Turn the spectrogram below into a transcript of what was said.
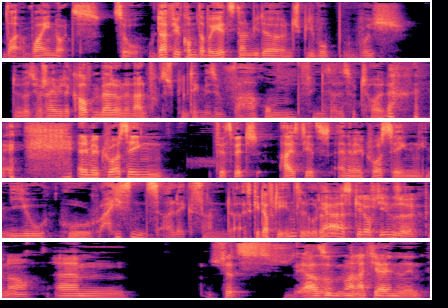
why not? So, und dafür kommt aber jetzt dann wieder ein Spiel, wo, wo ich, was ich wahrscheinlich wieder kaufen werde und dann anfangen zu spielen, denke mir so, warum finde ich das alles so toll? Animal Crossing für Switch heißt jetzt Animal Crossing New Horizons, Alexander. Es geht auf die Insel, oder? Ja, es geht auf die Insel, genau. Ähm, ist jetzt, ja, so, man hat ja in den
